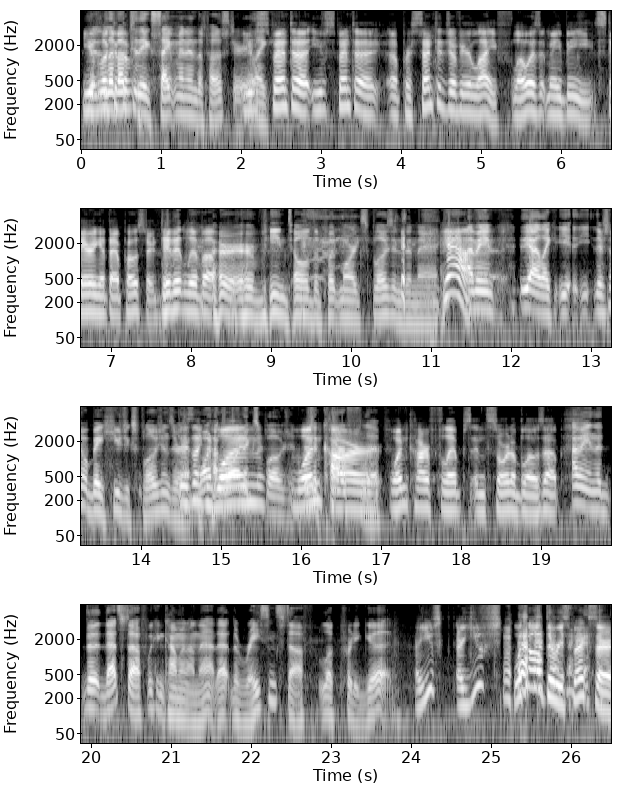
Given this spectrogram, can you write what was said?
You've looked live at up to the excitement in the poster. You've like spent a you've spent a, a percentage of your life, low as it may be, staring at that poster. Did it live up? her, her being told to put more explosions in there. Yeah. I mean, yeah, like y- y- there's no big, huge explosions or There's like One- one, one explosion. one There's a car car, flip. one car flips and sort of blows up. I mean, the, the that stuff we can comment on that. That the racing stuff looked pretty good. Are you are you with all due respect, sir?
